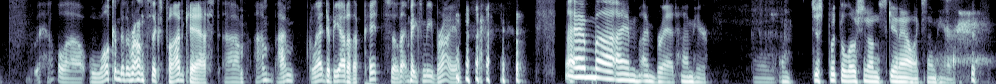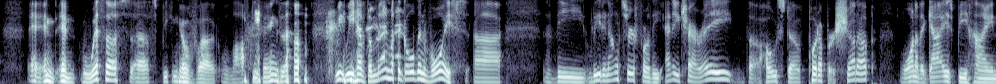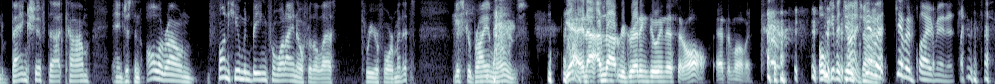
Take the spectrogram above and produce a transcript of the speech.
hell, uh, welcome to the Round Six podcast. Um, I'm I'm glad to be out of the pit, so that makes me Brian. I'm uh, I'm I'm Brad. I'm here. I'm just put the lotion on the skin, Alex. I'm here. and and with us, uh, speaking of uh, lofty things, um, we we have the man with the golden voice, uh, the lead announcer for the NHRA, the host of Put Up or Shut Up, one of the guys behind Bangshift.com, and just an all around fun human being from what I know for the last three or four minutes, Mr. Brian Lohnes. Yeah, and I- I'm not regretting doing this at all at the moment. Oh, give it Give it time. time. Give it give it five minutes.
